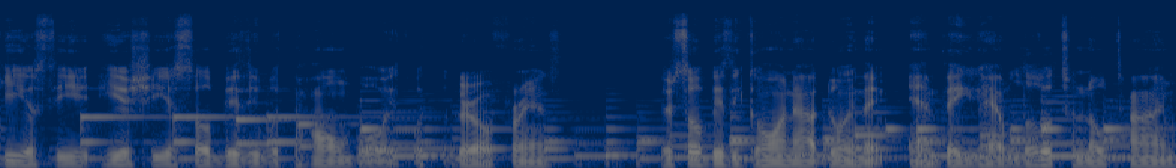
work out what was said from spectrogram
He or she, he or she is so busy with the homeboys, with the girlfriends. They're so busy going out doing that, and they have little to no time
